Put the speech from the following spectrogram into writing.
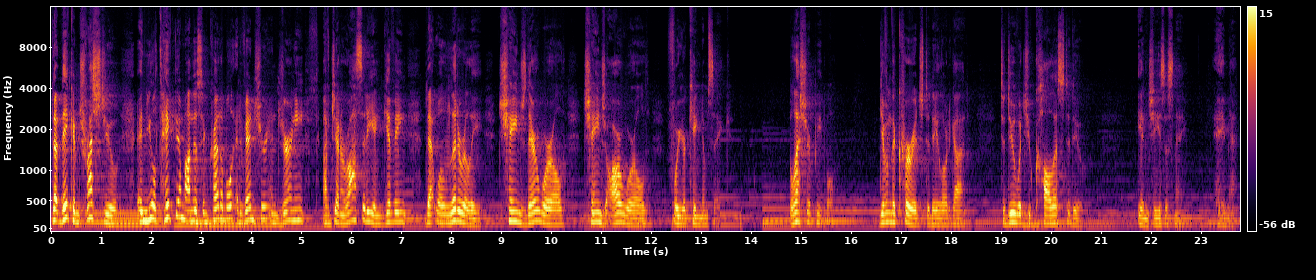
that they can trust you, and you'll take them on this incredible adventure and journey of generosity and giving that will literally change their world, change our world for your kingdom's sake. Bless your people. Give them the courage today, Lord God, to do what you call us to do. In Jesus' name, amen.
